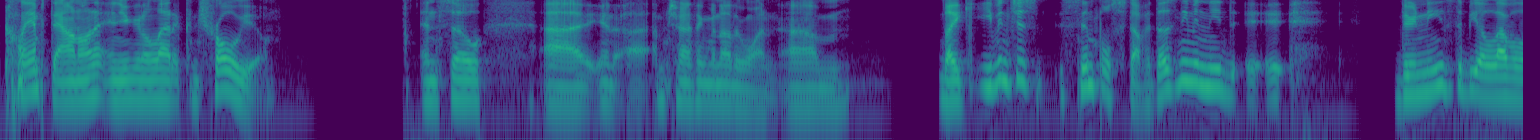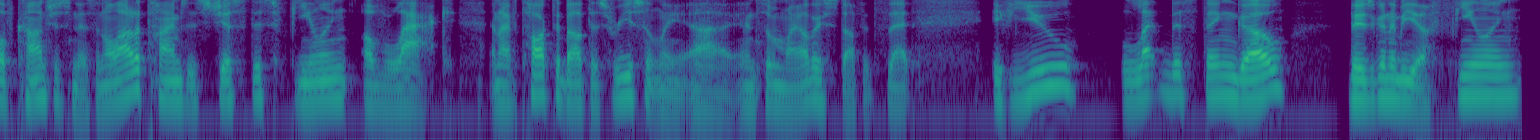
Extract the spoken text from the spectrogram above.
clamp down on it and you're going to let it control you. And so, uh, you know, I'm trying to think of another one. Um, like even just simple stuff. It doesn't even need. It, there needs to be a level of consciousness, and a lot of times it's just this feeling of lack. And I've talked about this recently uh, in some of my other stuff. It's that if you let this thing go, there's going to be a feeling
